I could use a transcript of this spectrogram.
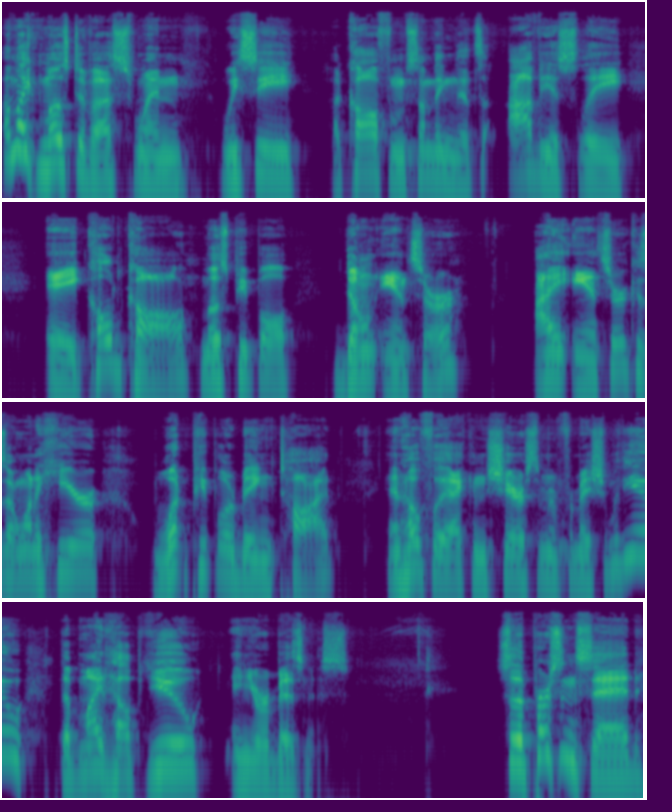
unlike most of us, when we see a call from something that's obviously a cold call, most people don't answer. I answer because I want to hear what people are being taught, and hopefully I can share some information with you that might help you in your business. So the person said,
